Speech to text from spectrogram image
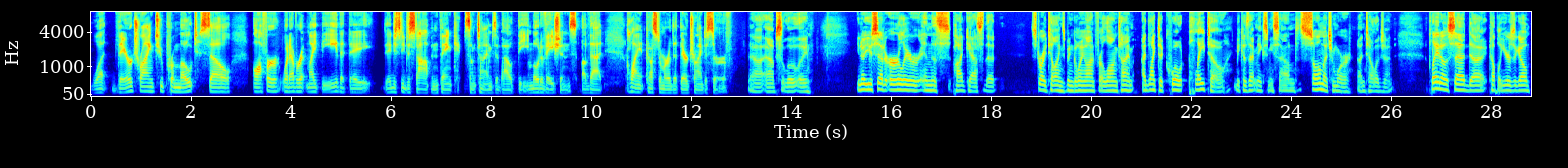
what they're trying to promote, sell, offer, whatever it might be that they they just need to stop and think sometimes about the motivations of that client customer that they're trying to serve. Yeah, absolutely. You know, you said earlier in this podcast that storytelling's been going on for a long time. I'd like to quote Plato because that makes me sound so much more intelligent. Plato said uh, a couple years ago,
